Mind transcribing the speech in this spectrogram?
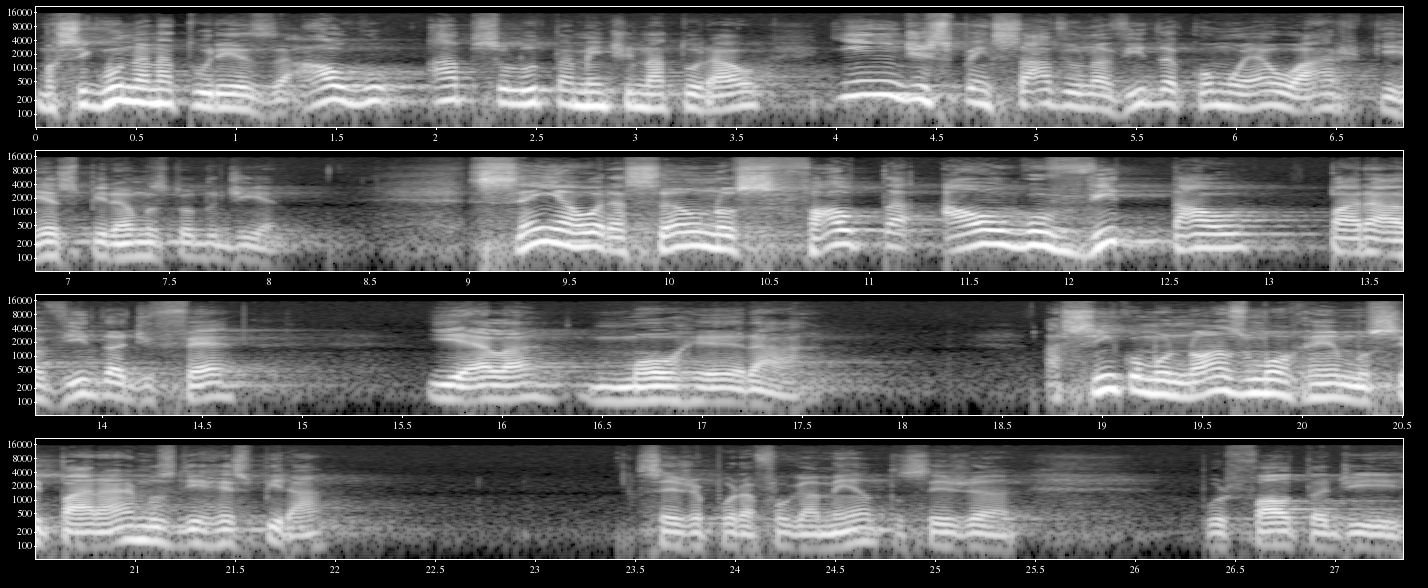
Uma segunda natureza, algo absolutamente natural, indispensável na vida, como é o ar que respiramos todo dia. Sem a oração nos falta algo vital para a vida de fé e ela morrerá. Assim como nós morremos se pararmos de respirar, seja por afogamento, seja por falta de,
